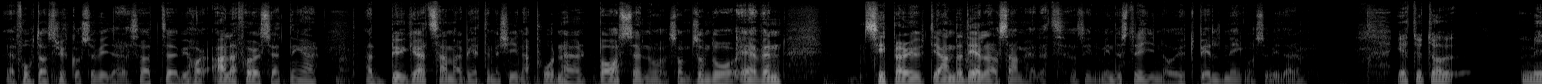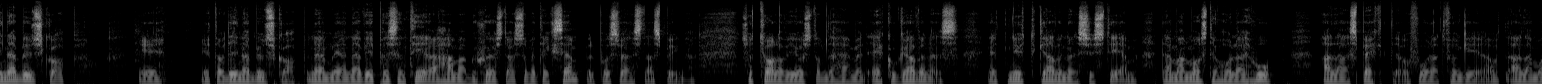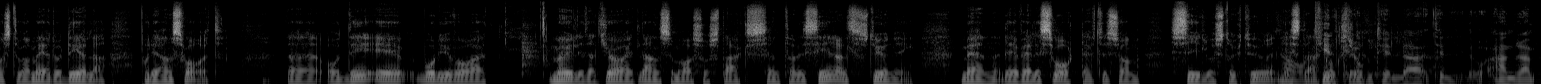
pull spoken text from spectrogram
eh, fotavtryck och så vidare. Så att eh, vi har alla förutsättningar att bygga ett samarbete med Kina på den här basen och som, som då även sipprar ut i andra delar av samhället. Alltså inom industrin och utbildning och så vidare. Ett av mina budskap är ett av dina budskap, nämligen när vi presenterar Hammarby Sjöstad som ett exempel på svensk stadsbyggnad, så talar vi just om det här med eco-governance, ett nytt governance-system där man måste hålla ihop alla aspekter och få det att fungera och alla måste vara med och dela på det ansvaret. Eh, och det är, borde ju vara ett, möjligt att göra i ett land som har så stark centraliserad styrning. Men det är väldigt svårt eftersom silostrukturen är stark. Ja, tilltron till, eh, till andra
